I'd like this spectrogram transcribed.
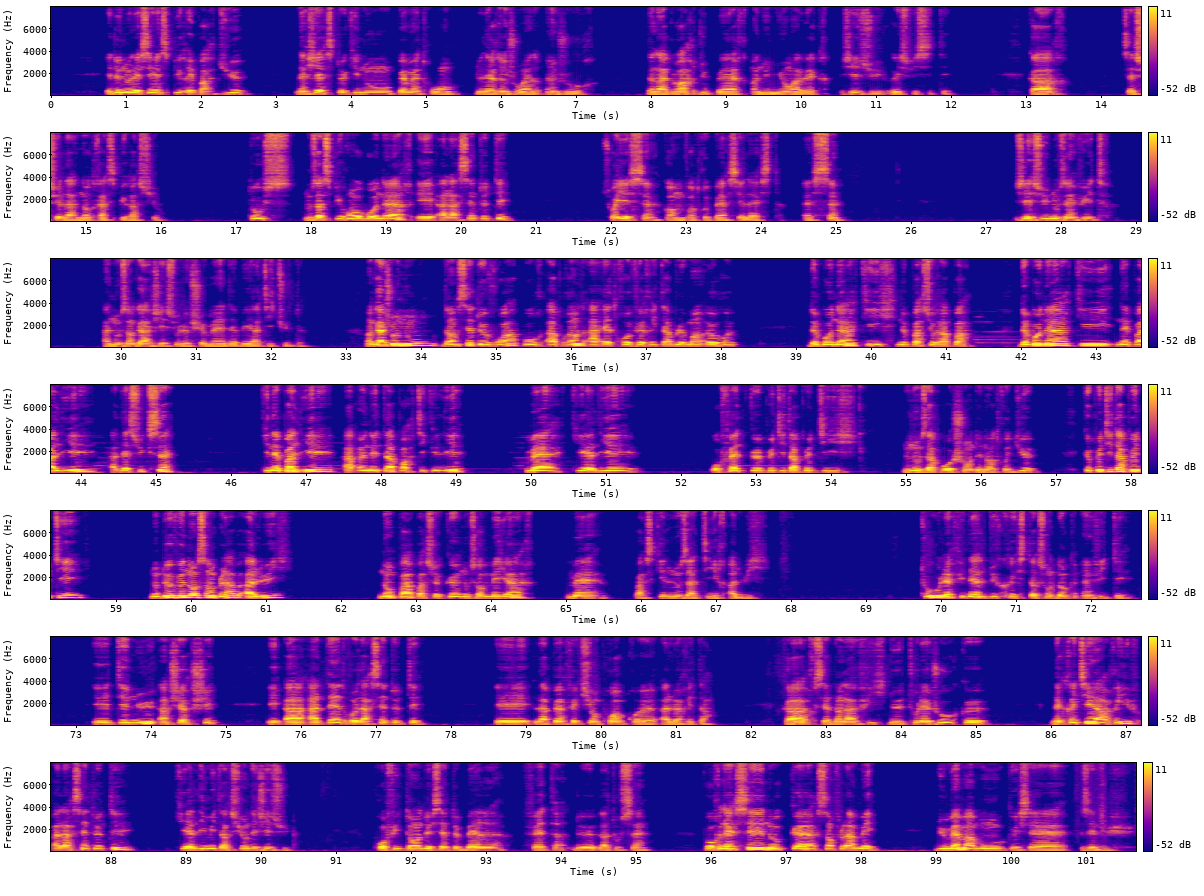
et de nous laisser inspirer par Dieu les gestes qui nous permettront de les rejoindre un jour dans la gloire du Père en union avec Jésus ressuscité. Car c'est cela notre aspiration. Tous, nous aspirons au bonheur et à la sainteté. Soyez saints comme votre Père céleste est saint. Jésus nous invite à nous engager sur le chemin des béatitudes, Engageons-nous dans cette voie pour apprendre à être véritablement heureux, d'un bonheur qui ne passera pas, d'un bonheur qui n'est pas lié à des succès, qui n'est pas lié à un état particulier, mais qui est lié au fait que petit à petit, nous nous approchons de notre Dieu, que petit à petit, nous devenons semblables à lui, non pas parce que nous sommes meilleurs, mais parce qu'il nous attire à lui. Tous les fidèles du Christ sont donc invités et tenus à chercher et à atteindre la sainteté et la perfection propre à leur état. Car c'est dans la vie de tous les jours que les chrétiens arrivent à la sainteté qui est l'imitation de Jésus. Profitons de cette belle fête de la Toussaint pour laisser nos cœurs s'enflammer du même amour que ses élus.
